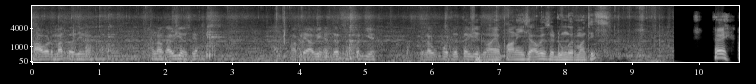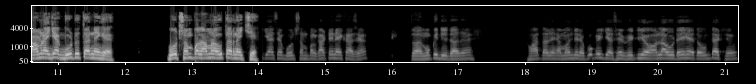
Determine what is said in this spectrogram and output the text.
કાવડ માતાજીનો અનક આવ્યો છે. આપણે આવીને દર્શન કરીએ. પેલા ઉપર જતા આવીએ તો અહીંયા પાણી છે, આવે છે ડુંગરમાંથી. એ, હમણાં ક્યાંક બૂટ ઉતાર નાખે બૂટ સંપલ હમણાં ઉતાર નાખીએ. ગયા છે, બૂટ સંપલ કાઢી નાખ્યા છે. તો મૂકી દીધા છે. માતાજીના મંદિરે પૂકી ગયા છે. વીડિયો અલાઉડ હે તો ઉતારશું.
